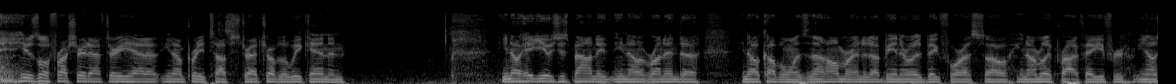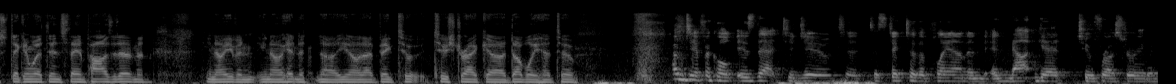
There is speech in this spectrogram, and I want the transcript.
he was a little frustrated after he had a you know pretty tough stretch over the weekend, and you know Higgy was just bound to you know run into you know a couple ones, and that homer ended up being really big for us. So you know I'm really proud of Higgy for you know sticking with it and staying positive, and you know even you know hitting uh, you know that big two two strike uh, double he had too. How difficult is that to do to, to stick to the plan and, and not get too frustrated?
